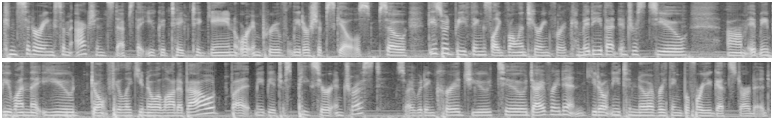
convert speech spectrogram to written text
considering some action steps that you could take to gain or improve leadership skills. So, these would be things like volunteering for a committee that interests you. Um, it may be one that you don't feel like you know a lot about, but maybe it just piques your interest. So, I would encourage you to dive right in. You don't need to know everything before you get started.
